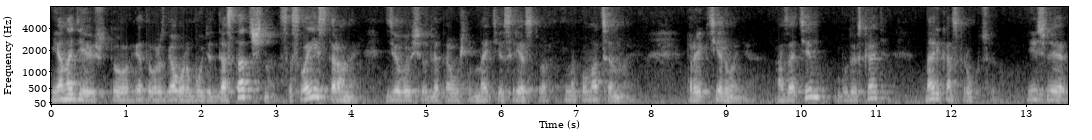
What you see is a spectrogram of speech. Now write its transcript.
Я надеюсь, что этого разговора будет достаточно. Со своей стороны сделаю все для того, чтобы найти средства на полноценное проектирование, а затем буду искать на реконструкцию. Если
